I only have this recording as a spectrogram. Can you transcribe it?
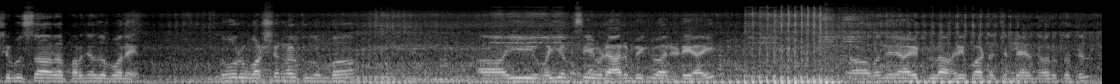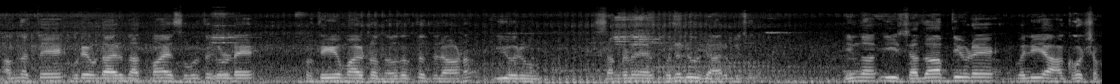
ഷിബു സാറ് പറഞ്ഞതുപോലെ നൂറ് വർഷങ്ങൾക്ക് മുമ്പ് ഈ വൈ എം സി ഇവിടെ ആരംഭിക്കുവാനിടയായി. വന്നിനായിട്ടുള്ള ഹരിപ്പാട്ടച്ചന്റെ നേതൃത്വത്തിൽ അന്നത്തെ ഇവിടെ ഉണ്ടായിരുന്ന ആത്മായ സുഹൃത്തുക്കളുടെ പ്രത്യേകമായിട്ടുള്ള നേതൃത്വത്തിലാണ് ഈ ഒരു സംഘടന പുനരൂരിൽ ആരംഭിച്ചത്. ഇന്ന് ഈ ശതാബ്ദിയുടെ വലിയ ആഘോഷം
